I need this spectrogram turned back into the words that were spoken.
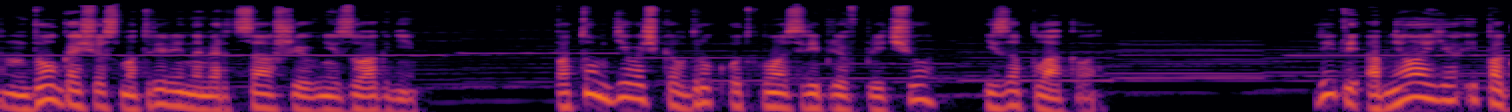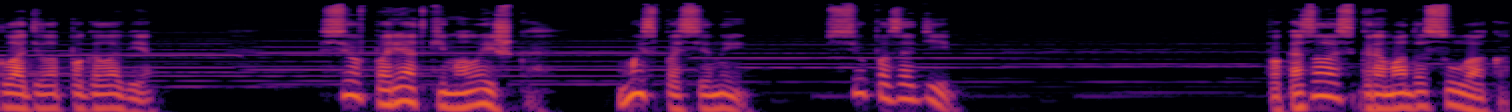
долго еще смотрели на мерцавшие внизу огни. Потом девочка вдруг уткнулась Рипли в плечо и заплакала. Рипли обняла ее и погладила по голове. «Все в порядке, малышка. Мы спасены. Все позади». Показалась громада Сулака,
